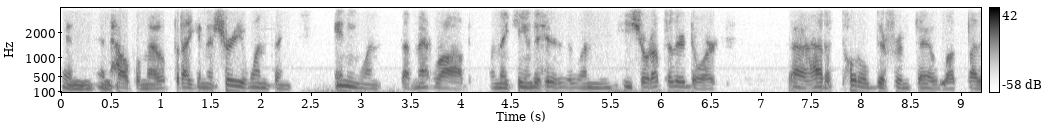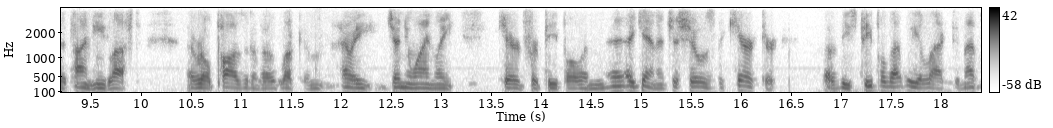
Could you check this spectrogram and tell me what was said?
and, and help them out. But I can assure you one thing: anyone that met Rob when they came to his when he showed up to their door uh, had a total different outlook by the time he left. A real positive outlook and how he genuinely cared for people. And uh, again, it just shows the character of these people that we elect, and that's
